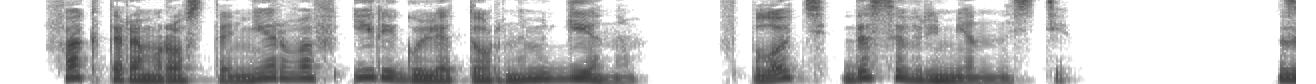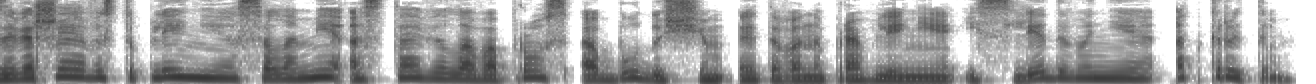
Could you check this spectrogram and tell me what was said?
— факторам роста нервов и регуляторным генам, вплоть до современности. Завершая выступление, Соломе оставила вопрос о будущем этого направления исследования открытым.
